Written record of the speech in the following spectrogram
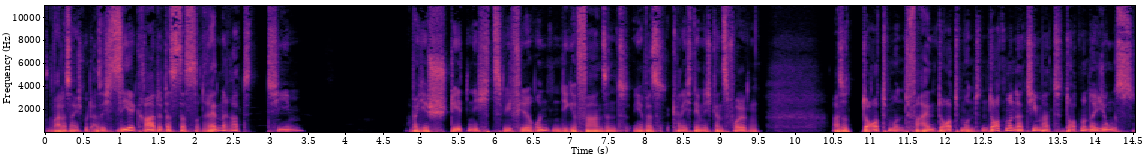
war das eigentlich gut. Also ich sehe gerade, dass das Rennradteam aber hier steht nichts, wie viele Runden die gefahren sind. Jeweils kann ich dem nicht ganz folgen. Also Dortmund, Verein Dortmund. Ein Dortmunder Team hat Dortmunder Jungs.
